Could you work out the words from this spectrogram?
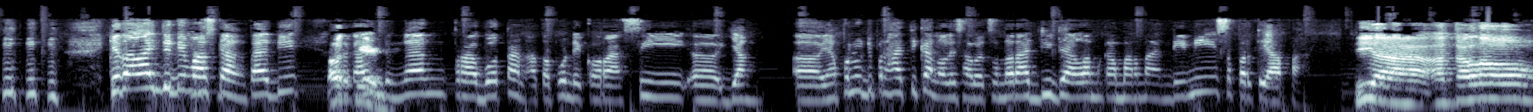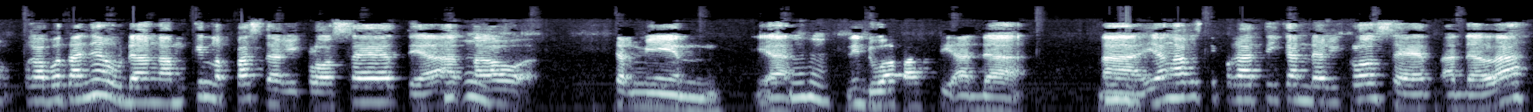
kita lanjut nih Mas Kang. Tadi okay. terkait dengan perabotan ataupun dekorasi uh, yang uh, yang perlu diperhatikan oleh sahabat sonora di dalam kamar mandi ini seperti apa? Iya, eh, kalau perabotannya udah nggak mungkin lepas dari kloset ya mm -mm. atau cermin ya. Mm-hmm. ini dua pasti ada. Nah mm yang harus diperhatikan dari kloset adalah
